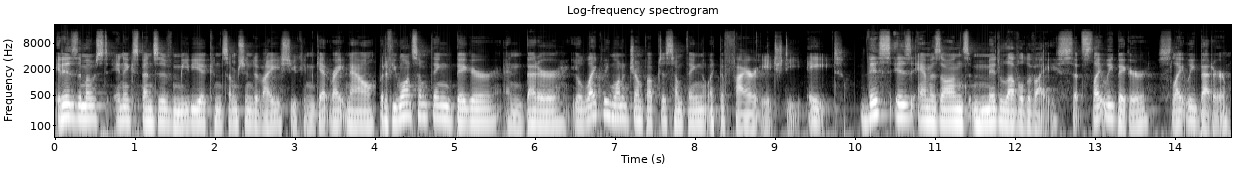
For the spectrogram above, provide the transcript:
It is the most inexpensive media consumption device you can get right now, but if you want something bigger and better, you'll likely want to jump up to something like the Fire HD 8. This is Amazon's mid-level device that's slightly bigger, slightly better,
